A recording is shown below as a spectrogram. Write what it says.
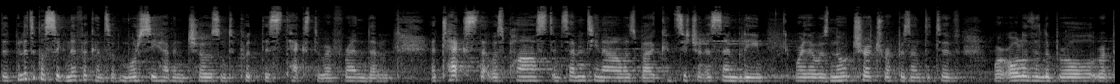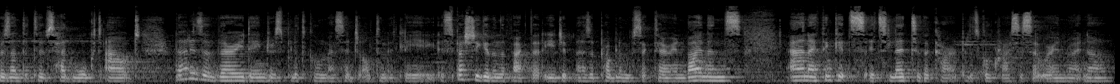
the political significance of Morsi having chosen to put this text to referendum, a text that was passed in 17 hours by a constituent assembly where there was no church representative, where all of the liberal representatives had walked out. That is a very dangerous political message ultimately, especially given the fact that Egypt has a problem of sectarian violence, and I think it's, it's led to the current political crisis that we're in right now.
